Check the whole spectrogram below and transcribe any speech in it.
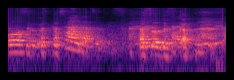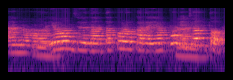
もうすぐ3月です。あ、そうですはいか。、あの、うん40になった頃からやっぱりちょっと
